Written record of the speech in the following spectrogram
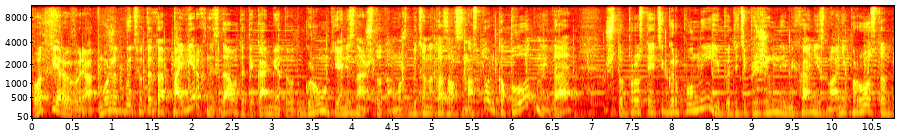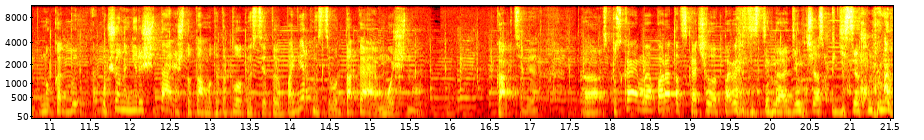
вот первый вариант. Может быть, вот эта поверхность, да, вот этой кометы, вот грунт, я не знаю, что там, может быть, он оказался настолько плотный, да, что просто эти гарпуны и вот эти прижимные механизмы, они просто, ну, как бы, ученые не рассчитали, что там вот эта плотность этой поверхности вот такая мощная. Как тебе? Э, Спускаемый аппарат отскочил от поверхности на 1 час 50 минут.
